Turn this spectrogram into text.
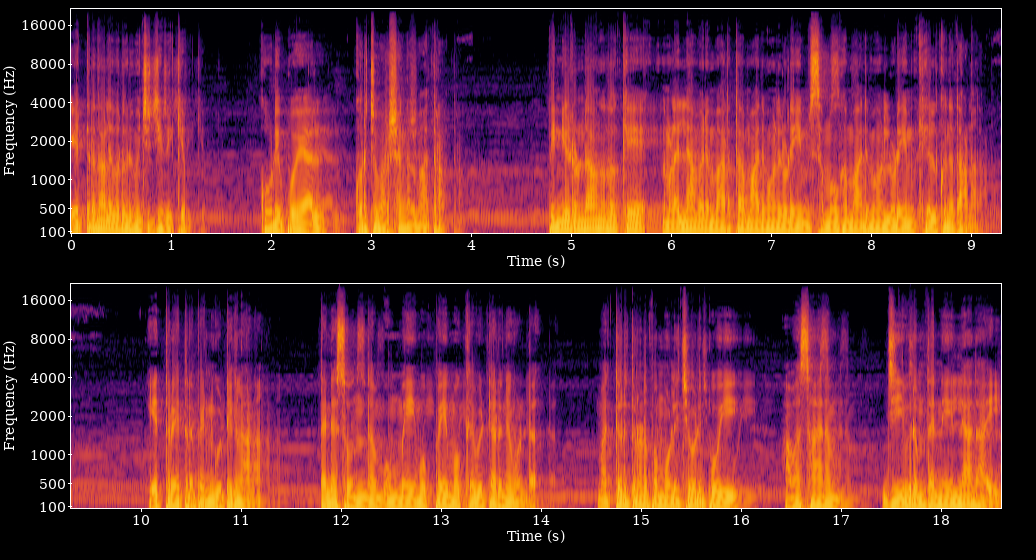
എത്ര നാൾ ഇവർ ഒരുമിച്ച് ജീവിക്കും? കൂടിപ്പോയാൽ കുറച്ച് വർഷങ്ങൾ മാത്രം. പിന്നീടുണ്ടാകുന്നതൊക്കെ നമ്മളെല്ലാവരും വാർത്താമാധ്യമങ്ങളിലൂടെയും സമൂഹ മാധ്യമങ്ങളിലൂടെയും കേൾക്കുന്നതാണ്. എത്ര എത്ര പെൺകുട്ടികളാണ് തന്റെ സ്വന്തം ഉമ്മയും ഉപ്പയും ഒക്കെ വിട്ടെറിഞ്ഞുകൊണ്ട് മറ്റൊരുത്തരോടൊപ്പം ഒളിച്ചോടിപ്പോയി അവസാനം ജീവിതം തന്നെ ഇല്ലാതായി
